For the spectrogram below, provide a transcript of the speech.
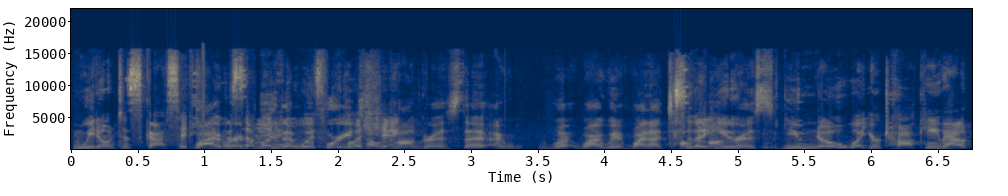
we don't discuss it. Why review them before you tell Congress? That, why, why not tell so that Congress? You, you know what you're talking about.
